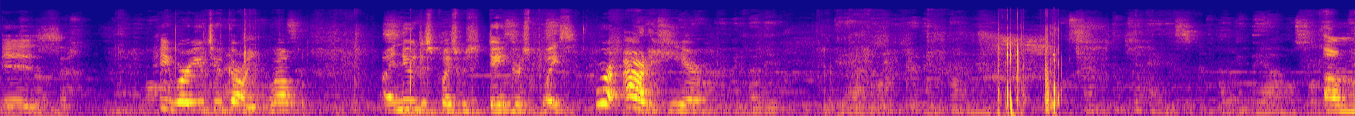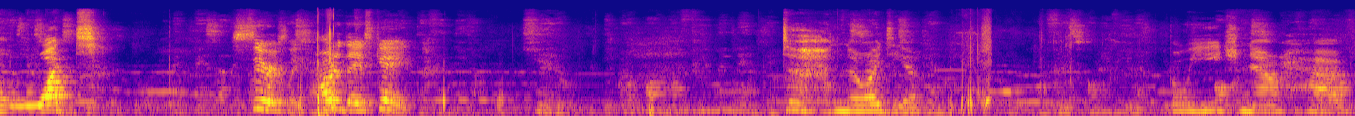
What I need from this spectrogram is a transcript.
is. Hey, where are you two going? Well, I knew this place was a dangerous place. We're out of here. Um, what? Seriously, how did they escape? No idea. But we each now have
